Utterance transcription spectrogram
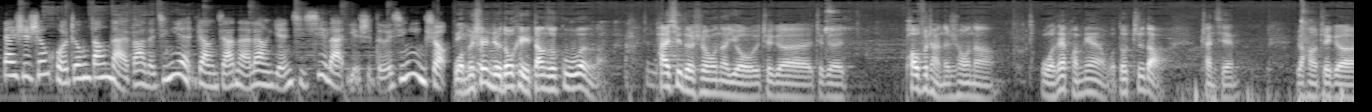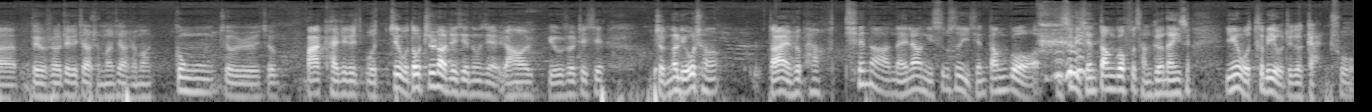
但是生活中当奶爸的经验让贾乃亮演起戏来也是得心应手。我们甚至都可以当做顾问了。拍戏的时候呢，有这个这个剖腹产的时候呢，我在旁边我都知道产前。然后这个，比如说这个叫什么叫什么宫，就是就扒开这个，我这我都知道这些东西。然后比如说这些整个流程，导演说拍，天哪，乃亮你是不是以前当过？你是不是以前当过妇产科男医生？因为我特别有这个感触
